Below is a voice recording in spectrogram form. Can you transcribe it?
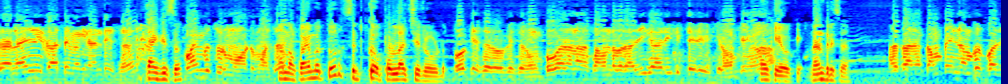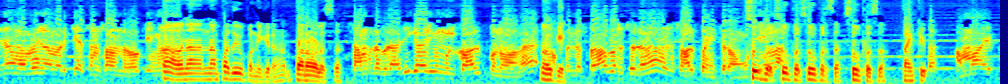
sir லைனில் காத்தமைக்கு நன்றி sir. Thank you sir Coimbatore மாவட்டமா சார்? ஆமா Coimbatore SIDCO Pollachi road. Okay sir okay sir உங்க புகாரை நான் சம்பந்தப்பட்ட அதிகாரிக்கு தெரிவிக்கிறோம் ஓகேங்களா ஓகே ஓகே நன்றி சார் அதுக்கான கம்ப்ளைண்ட் நம்பர் பாத்தீங்கன்னா மொபைல் நம்பருக்கு எஸ்எம்ஸ் வந்துடும் ஓகேங்களா நான் நான் பதிவு பண்ணிக்கிறேன். பரவாயில்ல சார் சம்பந்தப்பட்ட அதிகாரி உங்களுக்கு கால் பண்ணுவாங்க. Okay. அப்ப இந்த ப்ராப்ளம் சொல்லுங்க அதை சால்வ் பண்ணி தரோம் சூப்பர் ஓகேங்களா? Super super sir super sir thank you அம்மா இப்ப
